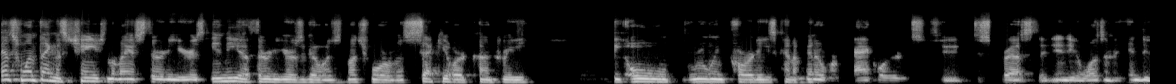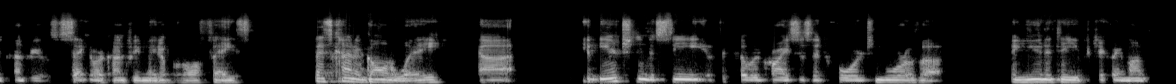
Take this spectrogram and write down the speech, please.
That's one thing that's changed in the last 30 years. India 30 years ago was much more of a secular country. The old ruling parties kind of bent over backwards to, to stress that India wasn't a Hindu country, it was a secular country made up of all faiths. That's kind of gone away. Uh, it'd be interesting to see if the COVID crisis had forged more of a a unity, particularly among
